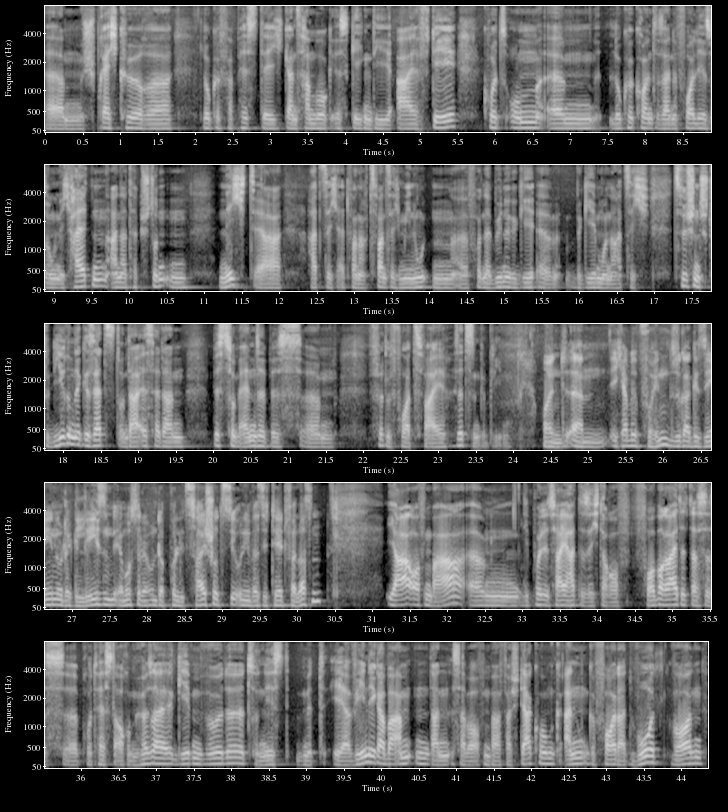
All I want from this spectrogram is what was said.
ähm, Sprechchöre, Lucke verpiss dich, ganz Hamburg ist gegen die AfD. Kurzum, ähm, Lucke konnte seine Vorlesung nicht halten, anderthalb Stunden nicht. Er hat sich etwa nach 20 Minuten äh, von der Bühne äh, begeben und hat sich zwischen Studierende gesetzt und da ist er dann bis zum Ende, bis ähm, Viertel vor zwei sitzen geblieben. Und ähm, ich habe vorhin sogar gesehen oder gelesen, er musste dann unter Polizeischutz die Universität verlassen. Ja, offenbar. Ähm, die Polizei hatte sich darauf vorbereitet, dass es äh, Proteste auch im Hörsaal geben würde. Zunächst mit eher weniger Beamten, dann ist aber offenbar Verstärkung angefordert worden.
